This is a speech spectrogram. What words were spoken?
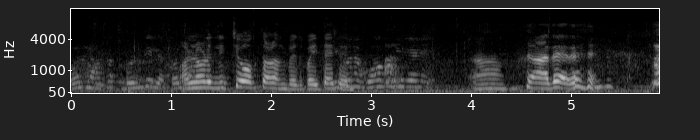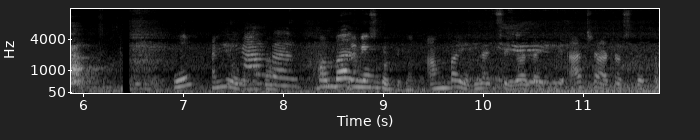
ಒಂದು ಹಾಕಕ್ ಬಂದಿಲ್ಲ ಅಲ್ಲಿ ನೋಡಿದ್ ಲಿಚ್ಚಿ ಹೋಗ್ತಾಳ ಅಂತ ಬೈತೈತೆ ಇದ್ದೀನಿ ಹಾ ಅದೇ ಅದೇ. ಅಂಬ. ಎಲ್ಲ ಸಿಗಲ್ಲ ಇಲ್ಲಿ. ಆಚೆ ಆಟಾಡ್ಸ್ಬೇಕು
